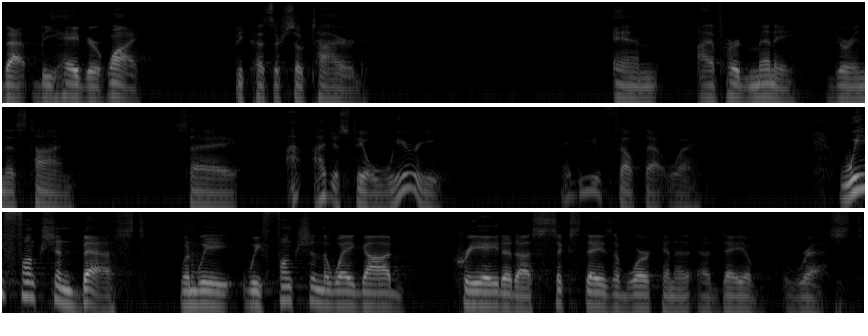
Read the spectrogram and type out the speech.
that behavior. Why? because they're so tired. And I've heard many during this time say, I, I just feel weary. Maybe you felt that way. We function best when we, we function the way God created us six days of work and a, a day of rest.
